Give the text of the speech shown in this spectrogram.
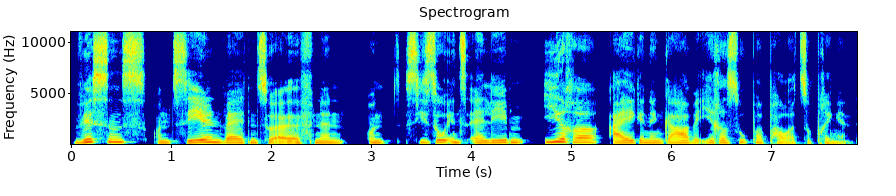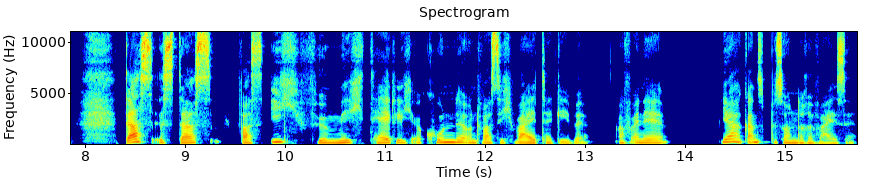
Wissens- und Seelenwelten zu eröffnen und sie so ins Erleben ihrer eigenen Gabe, ihrer Superpower zu bringen. Das ist das, was ich für mich täglich erkunde und was ich weitergebe. Auf eine, ja, ganz besondere Weise.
